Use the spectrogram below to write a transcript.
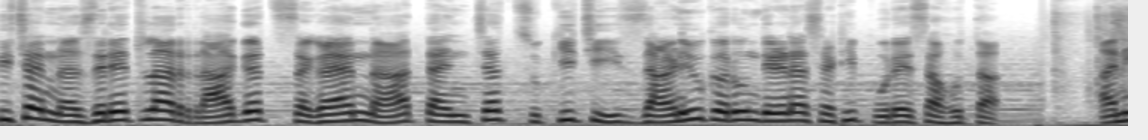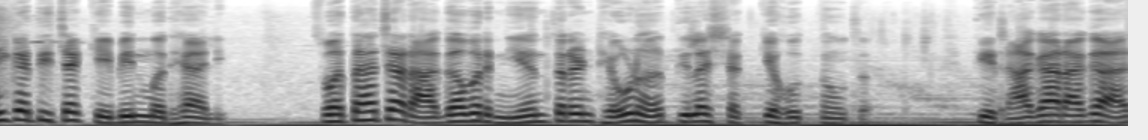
तिच्या नजरेतला रागच सगळ्यांना त्यांच्या चुकीची जाणीव करून देण्यासाठी पुरेसा होता. अनिका तिच्या केबिनमध्ये आली. स्वतःच्या रागावर नियंत्रण ठेवणं तिला शक्य होत नव्हतं. ती रागा रागात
